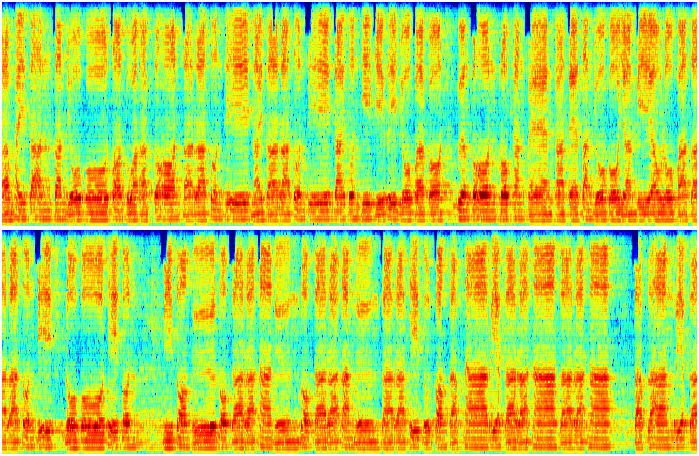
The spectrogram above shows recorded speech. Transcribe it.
ทำให้สั้นสั้นโยโกซ่อนตัวอักษรสาราสนทีในสาราสนทีได้สนทีกิริโยปากรเบื้องต้นครบทั้งแผ่นขาดแต่สั้นโยโกอย่างเดียว โลปาสาราสนทีโลโกที่ตน มีสองคือลบสาระหน้าหนึ่งลบสาระล่างหนึ่งสาระที่สุดของสับนาเรียกสาระหน้าสาระหน้าสับล่างเรียกสา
